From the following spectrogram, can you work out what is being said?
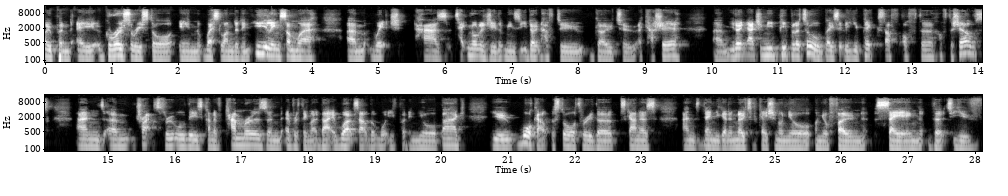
opened a grocery store in West London, in Ealing somewhere, um, which has technology that means that you don't have to go to a cashier um, you don't actually need people at all. Basically, you pick stuff off the off the shelves and um, tracks through all these kind of cameras and everything like that. It works out that what you've put in your bag. You walk out the store through the scanners, and then you get a notification on your on your phone saying that you've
